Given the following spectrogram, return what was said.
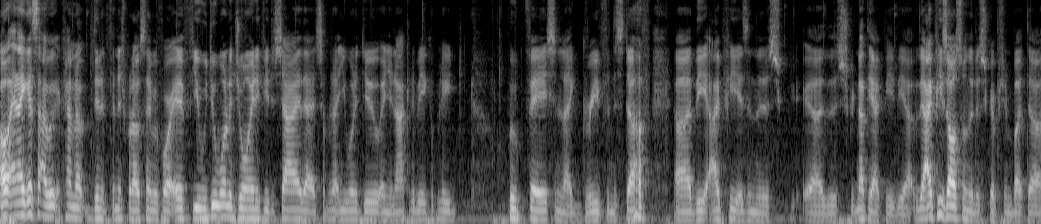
Oh, and I guess I kind of didn't finish what I was saying before. If you do want to join, if you decide that it's something that you want to do and you're not going to be a complete poop face and like grief and stuff. Uh, the IP is in the, uh, the not the IP. The uh, the IP is also in the description, but uh,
